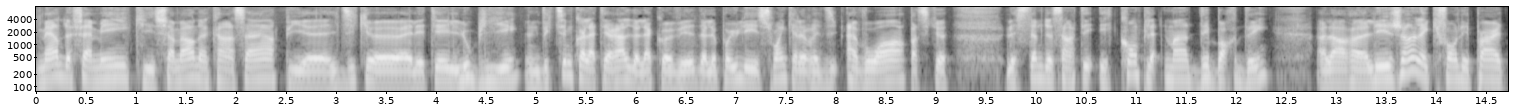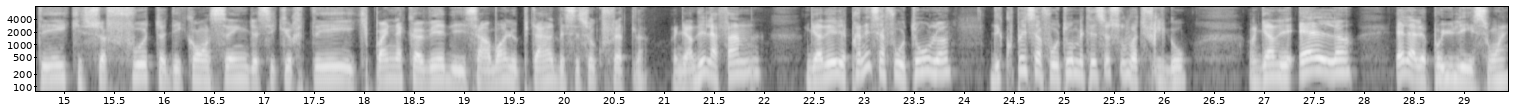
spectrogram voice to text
mère de famille qui se meurt d'un cancer, puis euh, elle dit qu'elle était l'oubliée, une victime collatérale de la COVID. Elle n'a pas eu les soins qu'elle aurait dû avoir parce que le système de santé est complètement débordé. Alors, euh, les gens qui font des parties, qui se foutent des consignes de sécurité, qui prennent la COVID et s'en vont à l'hôpital, ben c'est ça que vous faites là. Regardez la femme, regardez, prenez sa photo, là, découpez sa photo, mettez ça sur votre frigo. Regardez, elle, elle, elle n'a pas eu les soins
